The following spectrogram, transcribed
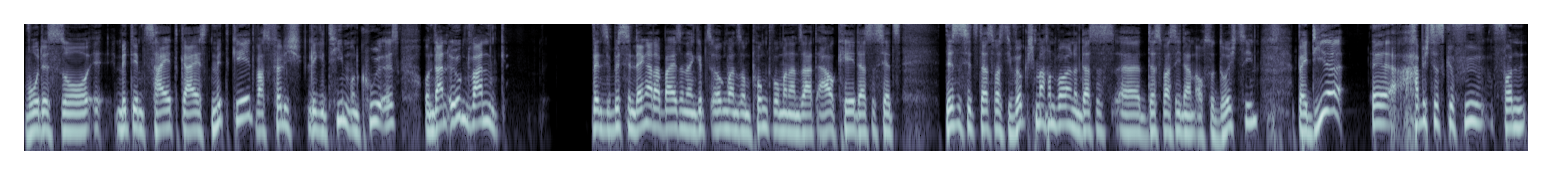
wo das so äh, mit dem Zeitgeist mitgeht, was völlig legitim und cool ist. Und dann irgendwann, wenn sie ein bisschen länger dabei sind, dann gibt's irgendwann so einen Punkt, wo man dann sagt, ah, okay, das ist jetzt, das ist jetzt das, was die wirklich machen wollen und das ist äh, das, was sie dann auch so durchziehen. Bei dir äh, habe ich das Gefühl von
